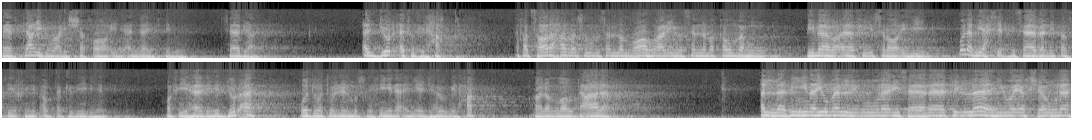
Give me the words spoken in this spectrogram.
ويبتعدوا عن الشقاء لئلا يفتنوه. سابعا الجرأة في الحق. لقد صارح الرسول صلى الله عليه وسلم قومه بما رأى في إسرائه ولم يحسب حسابا لتصديقهم أو تكذيبهم. وفي هذه الجرأة قدوة للمصلحين أن يجهلوا بالحق. قال الله تعالى الذين يبلغون رسالات الله ويخشونه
